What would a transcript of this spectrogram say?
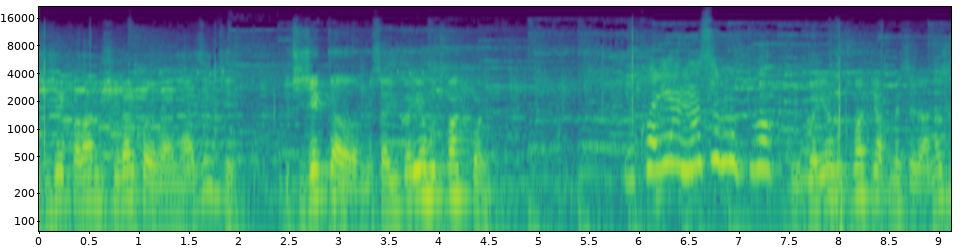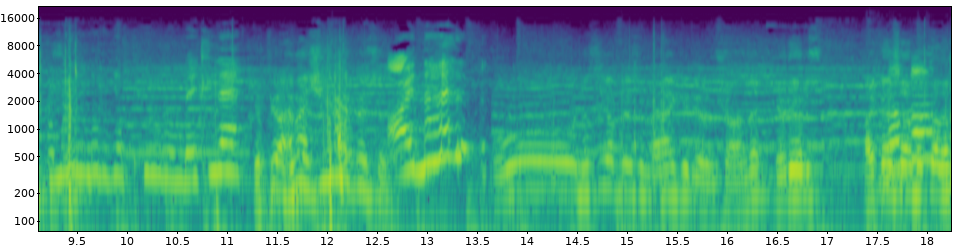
içecek falan bir şeyler koyman lazım ki. İçecek de alalım. Mesela yukarıya mutfak koy. Yukarıya nasıl mutfak? Yukarıya mutfak yap mesela. Nasıl Aman fikir? dur yapıyorum bekle. Yapıyor. Hemen şimdi mi yapıyorsun? Aynen. Oo nasıl yapıyorsun merak ediyorum şu anda. Görüyoruz. Arkadaşlar Baba. bakalım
